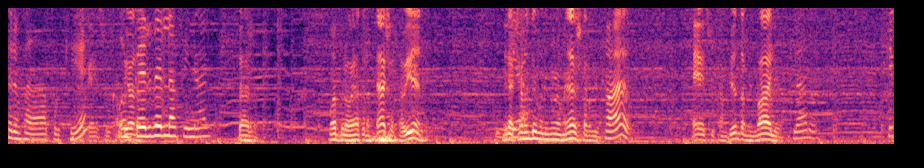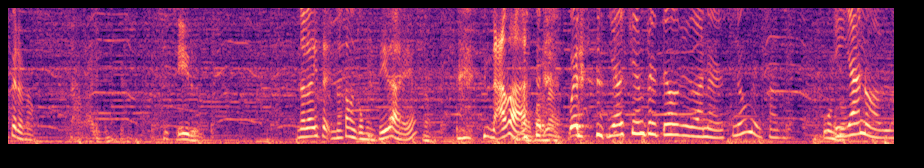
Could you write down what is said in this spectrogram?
Pero enfadada, ¿por qué? por perder la final. Claro. Bueno, pero ganaste las medallas, está bien. Mira, yo no tengo ninguna medalla arriba. Claro, Eh, su campeón también vale. claro. Sí, pero no. No, vale, te sirve. No lo dice, no está muy convencida, ¿eh? No, nada. no, para nada. Bueno. Yo siempre tengo que ganar, si no me enfado. Punto. Y ya no hablo.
